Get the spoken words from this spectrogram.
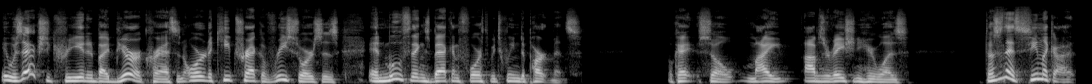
It was actually created by bureaucrats in order to keep track of resources and move things back and forth between departments. Okay, so my observation here was doesn't that seem like a,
